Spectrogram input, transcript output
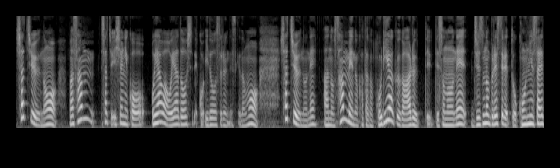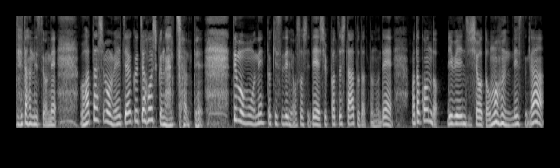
車中の、まあ、3、車中一緒にこう、親は親同士でこう移動するんですけども、車中のね、あの3名の方がご利益があるって言って、そのね、数珠のブレスレットを購入されていたんですよね。私もめちゃくちゃ欲しくなっちゃって。でももうね、時すでに遅しで出発した後だったので、また今度リベンジしようと思うんですが、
